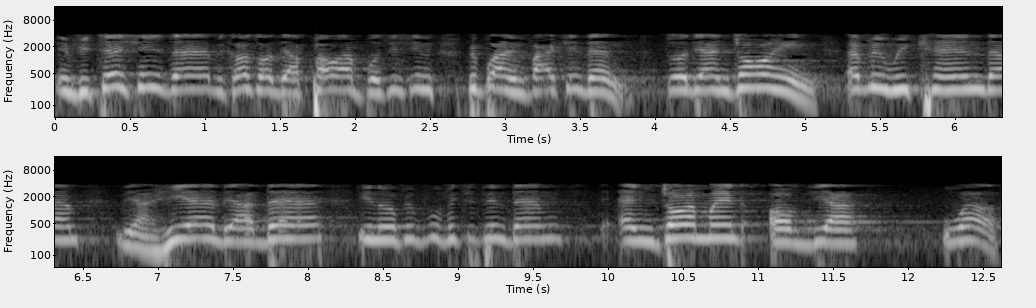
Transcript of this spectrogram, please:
invitations there because of their power and position. People are inviting them. So they're enjoying. Every weekend, um, they are here, they are there. You know, people visiting them. Enjoyment of their wealth.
